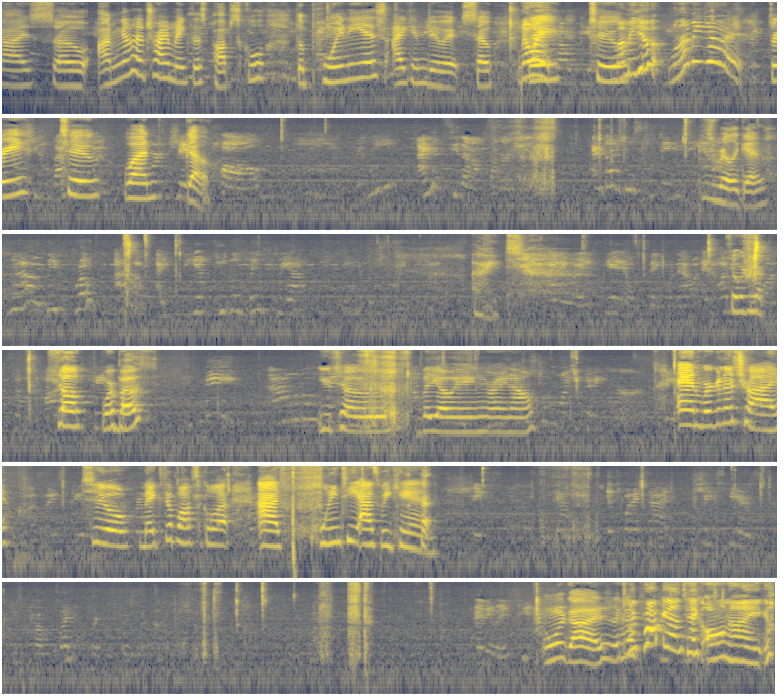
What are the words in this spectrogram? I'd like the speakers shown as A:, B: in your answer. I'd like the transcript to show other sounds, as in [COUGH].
A: guys, so I'm gonna try and make this popsicle the pointiest I can do it. So
B: No,
A: three,
B: wait.
A: two,
B: Let me do it. Let me do it.
A: three, two, one, go. He's really good.
B: All right. So we're gonna, so we're both YouTube videoing right now, and we're gonna try to make the popsicle as pointy as we can. [LAUGHS]
A: Oh my gosh.
B: We're probably gonna take all night. [LAUGHS]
